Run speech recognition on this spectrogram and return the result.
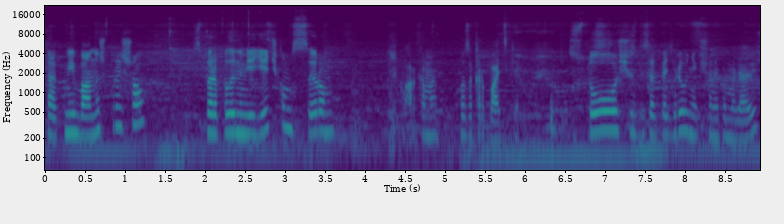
Так, мій бануш прийшов з перепеленим яєчком, з сиром, шкварками по-закарпатськи. 165 гривень, якщо не помиляюсь.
